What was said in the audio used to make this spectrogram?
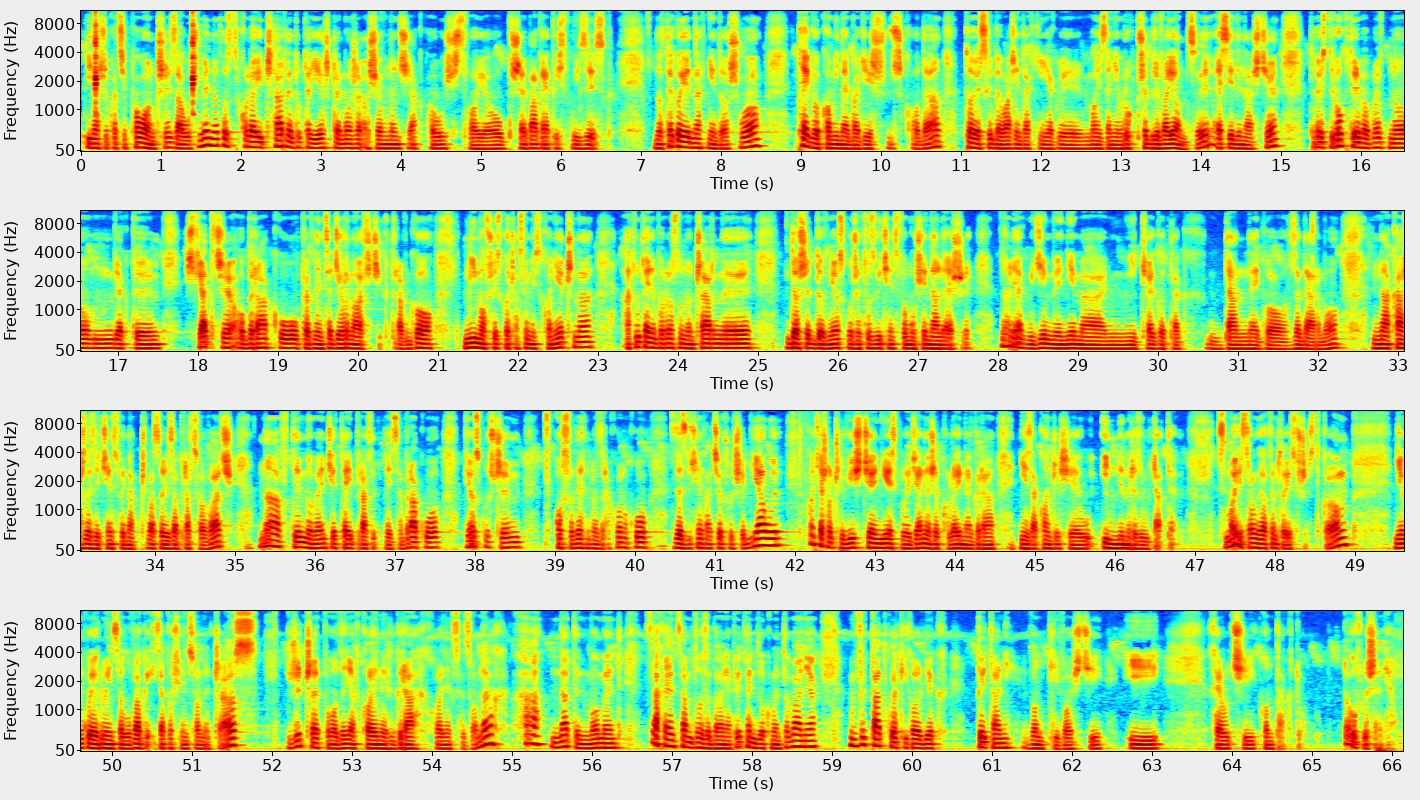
i na przykład się połączy, załóżmy, no to z kolei czarny tutaj jeszcze może osiągnąć jakąś swoją przewagę, jakiś swój zysk. Do tego jednak nie doszło. Tego komi najbardziej sz- szkoda. To jest chyba właśnie taki jakby moim zdaniem ruch przegrywający S11. To jest ruch, który po prostu no, jakby świadczy o braku pewnej zadziorności, która w go mimo wszystko czasem jest konieczna, a tutaj no, po prostu no, czarny doszedł do wniosku, że to zwycięstwo mu się należy. No ale jak widzimy, nie ma niczego tak danego za darmo. Na każde zwycięstwo jednak trzeba sobie zapracować. No a w tym momencie tej pracy tutaj zabrakło, w związku z czym w ostatecznym rozrachunku ze zwycięstwa cieszył się biały, chociaż oczywiście nie jest powiedziane, że kolejna gra nie zakończy się innym rezultatem. Z mojej strony zatem to jest wszystko. Dziękuję również za uwagę i za poświęcony czas. Życzę powodzenia w kolejnych grach, w kolejnych sezonach, a na ten moment zachęcam do zadawania pytań, do komentowania w wypadku jakichkolwiek pytań, wątpliwości i chęci kontaktu. Do usłyszenia.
